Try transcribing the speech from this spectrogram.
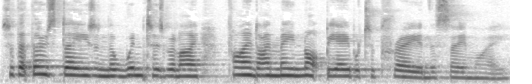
so that those days and the winters when I find I may not be able to pray in the same way,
